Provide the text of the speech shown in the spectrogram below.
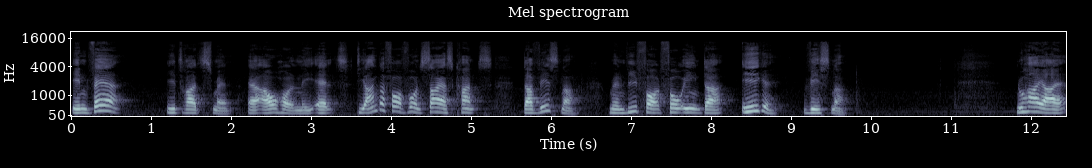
En hver idrætsmand er afholdende i alt. De andre for at få en sejrskrans, der visner, men vi får at få en, der ikke visner. Nu har jeg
